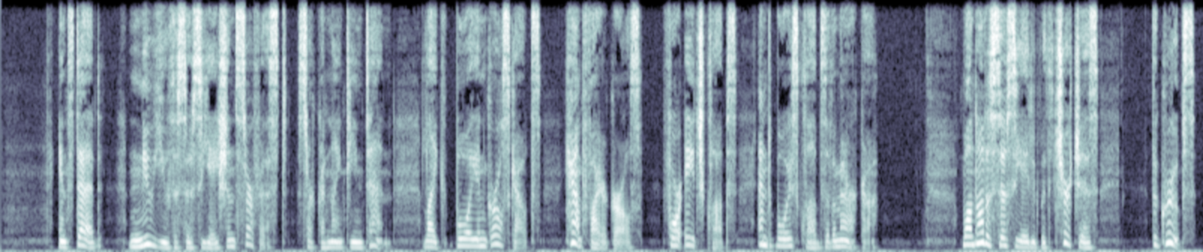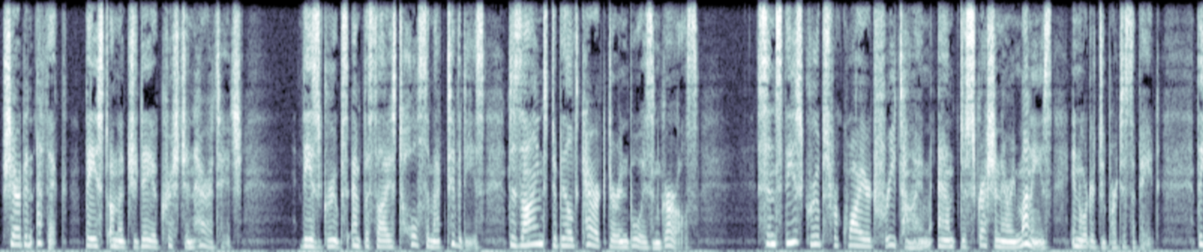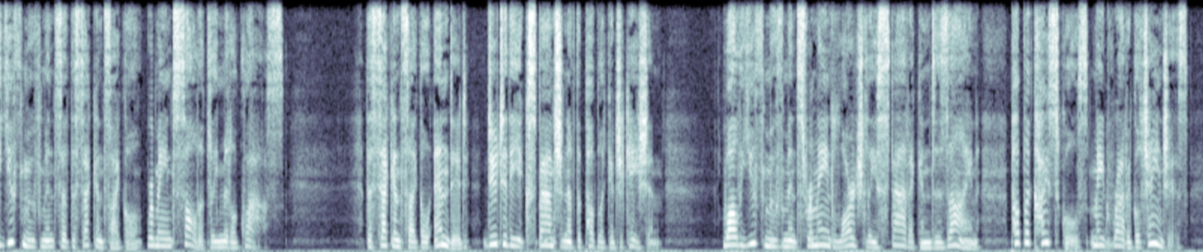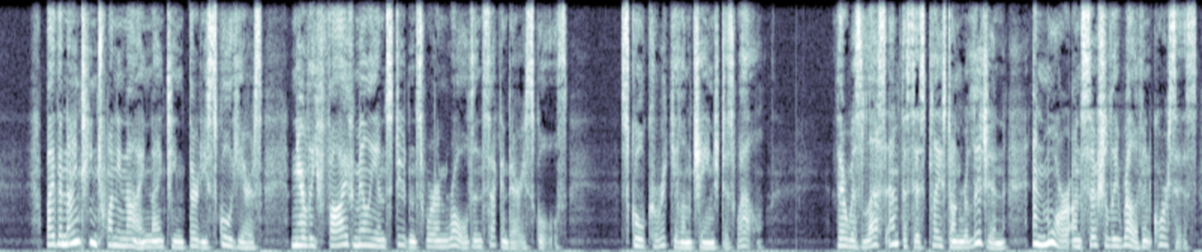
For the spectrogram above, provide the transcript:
Instead, new youth associations surfaced circa 1910, like Boy and Girl Scouts, Campfire Girls, 4 H clubs, and Boys Clubs of America. While not associated with churches, the groups shared an ethic based on a Judeo Christian heritage. These groups emphasized wholesome activities designed to build character in boys and girls. Since these groups required free time and discretionary monies in order to participate, the youth movements of the second cycle remained solidly middle class. The second cycle ended due to the expansion of the public education. While youth movements remained largely static in design, public high schools made radical changes. By the 1929 1930 school years, nearly 5 million students were enrolled in secondary schools. School curriculum changed as well. There was less emphasis placed on religion and more on socially relevant courses.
